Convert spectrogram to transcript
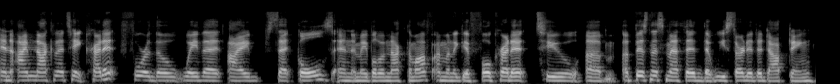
and i'm not going to take credit for the way that i set goals and am able to knock them off i'm going to give full credit to um, a business method that we started adopting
